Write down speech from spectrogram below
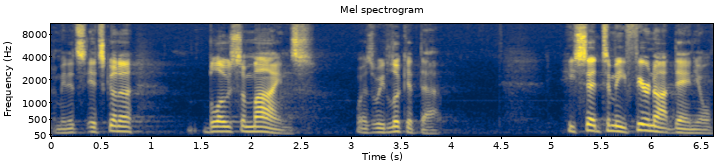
I mean, it's, it's going to blow some minds as we look at that. He said to me, Fear not, Daniel.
